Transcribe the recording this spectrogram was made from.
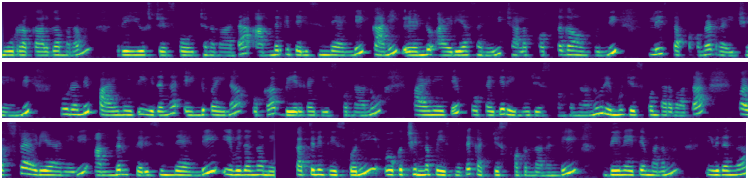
మూడు రకాలుగా మనం రీయూజ్ చేసుకోవచ్చనమాట. అందరికీ తెలిసిందే అండి. కానీ రెండు ఐడియాస్ అనేవి చాలా కొత్తగా ఉంటుంది. ప్లీజ్ తప్పకుండా ట్రై చేయండి. చూడండి పైన అయితే ఈ విధంగా ఎండిపోయిన ఒక బీరకాయ తీసుకున్నాను. పైన అయితే పొట్టు అయితే రిమూవ్ చేసుకుంటున్నాను. రిమూవ్ చేసుకున్న తర్వాత ఫస్ట్ ఐడియా అనేది అందరికి తెలిసిందే అండి. ఈ విధంగా కత్తిని తీసుకొని ఒక చిన్న పీస్ని అయితే కట్ చేసుకుంటున్నానండి. దీనైతే మనం ఈ విధంగా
